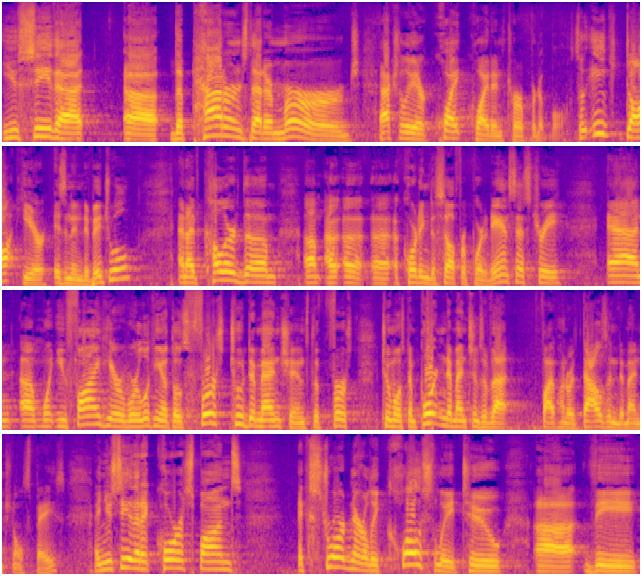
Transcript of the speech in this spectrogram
you see that uh, the patterns that emerge actually are quite, quite interpretable. So each dot here is an individual, and I've colored them um, uh, uh, according to self reported ancestry. And um, what you find here, we're looking at those first two dimensions, the first two most important dimensions of that 500,000 dimensional space. And you see that it corresponds extraordinarily closely to uh, the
